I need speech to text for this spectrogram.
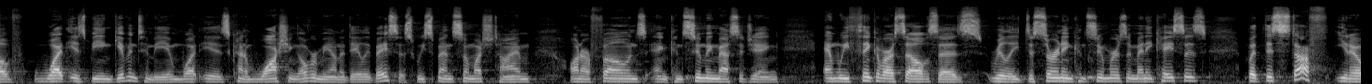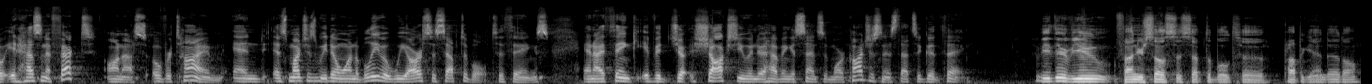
of what is being given to me and what is kind of washing over me on a daily basis? We spend so much time on our phones and consuming messaging, and we think of ourselves as really discerning consumers in many cases. But this stuff, you know, it has an effect on us over time. And as much as we don't want to believe it, we are susceptible to things. And I think if it jo- shocks you into having a sense of more consciousness, that's a good thing. Have either of you found yourself susceptible to propaganda at all?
